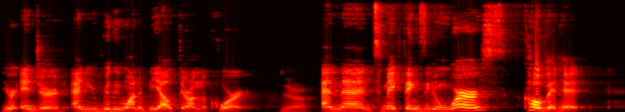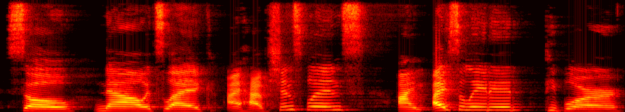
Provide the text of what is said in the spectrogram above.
you're injured and you really want to be out there on the court. yeah And then to make things even worse, COVID hit. So now it's like I have shin splints, I'm isolated, people are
